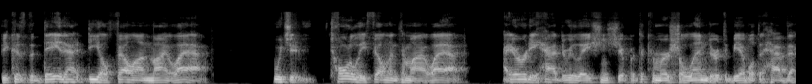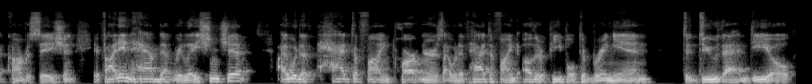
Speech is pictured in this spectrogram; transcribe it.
because the day that deal fell on my lap, which it totally fell into my lap, I already had the relationship with the commercial lender to be able to have that conversation. If I didn't have that relationship, I would have had to find partners. I would have had to find other people to bring in to do that deal.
